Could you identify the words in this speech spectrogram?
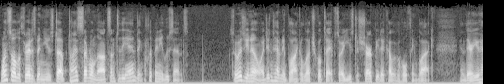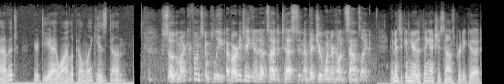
Once all the thread has been used up, tie several knots onto the end and clip any loose ends. So as you know, I didn't have any black electrical tape, so I used a Sharpie to color the whole thing black. And there you have it. Your DIY lapel mic is done. So the microphone's complete. I've already taken it outside to test it, and I bet you're wondering how it sounds like. And as you can hear, the thing actually sounds pretty good.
